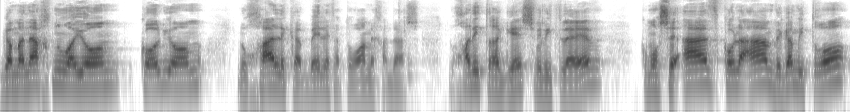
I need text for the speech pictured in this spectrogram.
גם אנחנו היום, כל יום, נוכל לקבל את התורה מחדש. נוכל להתרגש ולהתלהב, כמו שאז כל העם וגם יתרו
